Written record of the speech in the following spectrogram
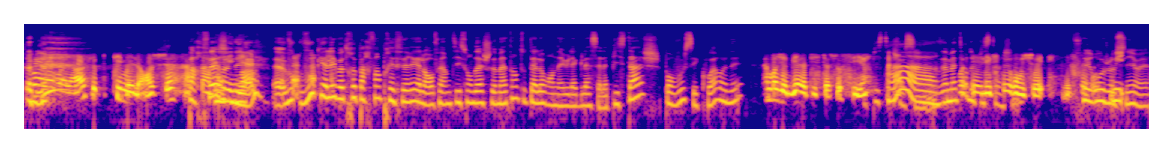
voilà, ce petit mélange. Parfait. Génial. Euh, vous, vous, quel est votre parfum préféré? Alors, on fait un petit sondage ce matin. Tout à l'heure, on a eu la glace à la pistache. Pour vous, c'est quoi, René? Ah, Moi, j'aime bien la pistache aussi. Hein. Pistache Ah. aussi. Les amateurs de et les pistache. fruits rouges, oui. Les Fruits rouges Oui. aussi, ouais.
